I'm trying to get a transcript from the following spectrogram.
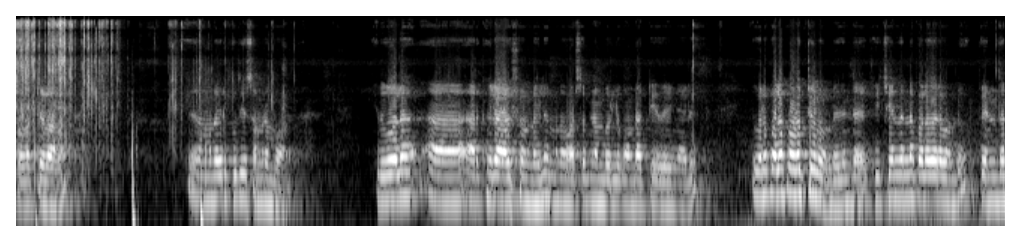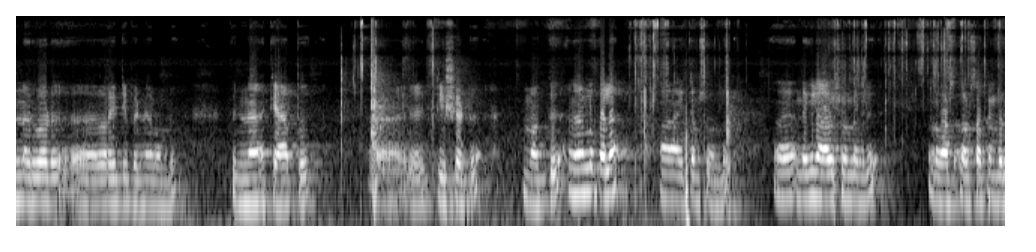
പ്രൊഡക്റ്റുകളാണ് ഇത് നമ്മുടെ ഒരു പുതിയ സംരംഭമാണ്. ഇതുപോലെ ആർക്കെങ്കിലും ആവശ്യമുണ്ടെങ്കിൽ നമ്മുടെ വാട്സപ്പ് നമ്പറിൽ കോൺടാക്ട് ചെയ്ത് കഴിഞ്ഞാൽ ഇതുപോലെ പല പ്രൊഡക്റ്റുകളുണ്ട്. ഇതിന്റെ കീച്ചെയിൻ തന്നെ പലതരമുണ്ട്. പെൻ തന്നെ ഒരുപാട് വെറൈറ്റി പെണ്ണുകളുണ്ട്. പിന്നെ ക്യാപ്പ് ടീഷർട്ട് മഗ് അങ്ങനെയുള്ള പല ഐറ്റംസും ഉണ്ട് എന്തെങ്കിലും ആവശ്യമുണ്ടെങ്കിൽ നമ്മുടെ വാട്സ് വാട്സാപ്പ് നമ്പർ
